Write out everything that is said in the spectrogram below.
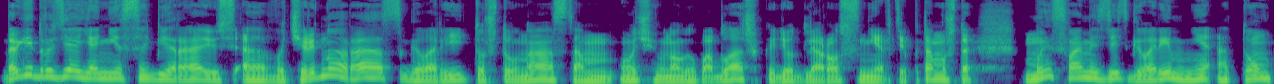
Дорогие друзья, я не собираюсь а, в очередной раз говорить то, что у нас там очень много поблажек идет для Роснефти, потому что мы с вами здесь говорим не о том,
